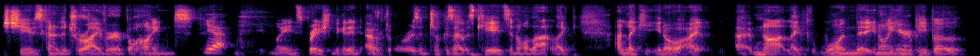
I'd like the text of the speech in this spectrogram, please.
she was kind of the driver behind yeah my inspiration to get into outdoors and took us out as kids and all that. Like and like, you know, I I'm not like one that, you know, you hear people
